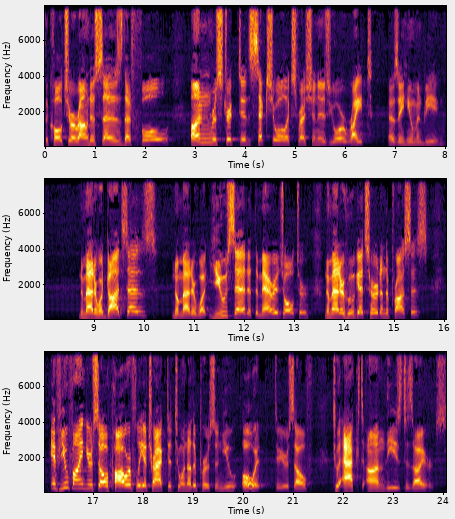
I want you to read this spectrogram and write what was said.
The culture around us says that full, unrestricted sexual expression is your right as a human being. No matter what God says, no matter what you said at the marriage altar, no matter who gets hurt in the process, if you find yourself powerfully attracted to another person, you owe it to yourself to act on these desires.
